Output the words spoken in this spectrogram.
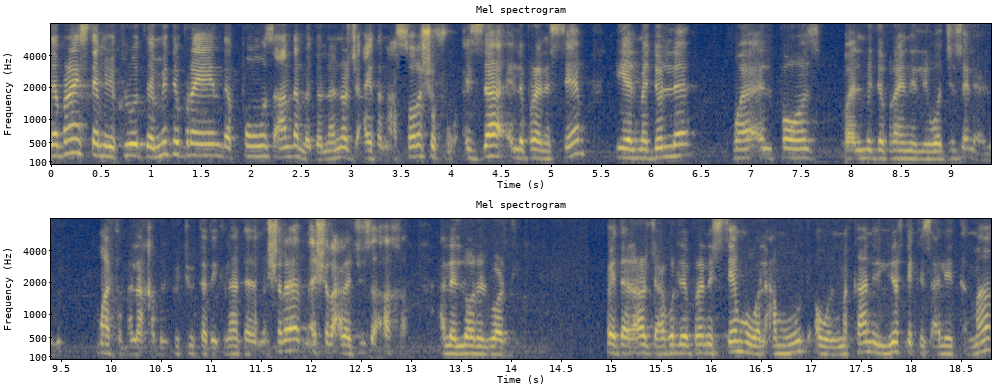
The brain stem include the midbrain, the pons and the medulla. نرجع أيضا على الصورة شوفوا أجزاء البرين ستيم هي الميدولا والبونز والميدبرين اللي هو الجزء العلوي. ما لكم علاقة بال pituitary gland أنا مأشرة مأشرة على جزء آخر على اللون الوردي. فإذا أرجع أقول ال brain stem هو العمود أو المكان اللي يرتكز عليه الدماغ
